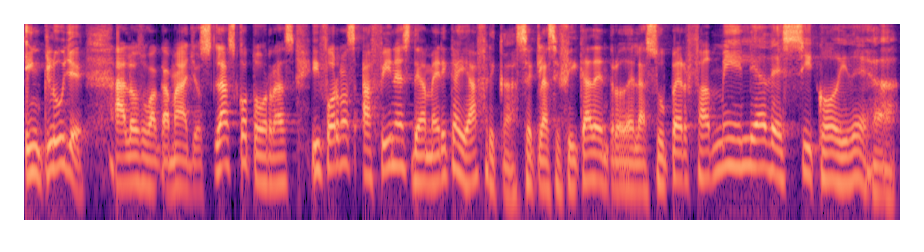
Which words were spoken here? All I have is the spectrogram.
Incluye a los guacamayos, las cotorras y formas afines de América y África. Se clasifica dentro de la superfamilia de Cicoidea.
